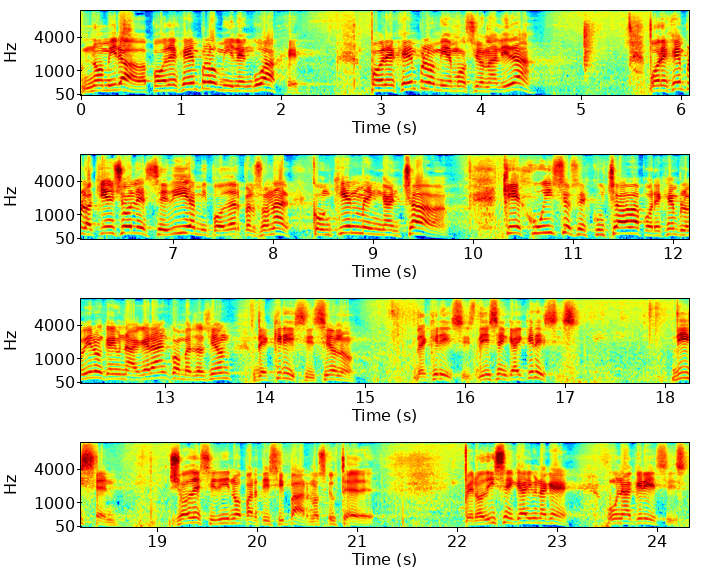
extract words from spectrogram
no miraba. Por ejemplo, mi lenguaje. Por ejemplo, mi emocionalidad. Por ejemplo, a quién yo le cedía mi poder personal, con quién me enganchaba, qué juicios escuchaba, por ejemplo, vieron que hay una gran conversación de crisis, ¿sí o no? De crisis. Dicen que hay crisis. Dicen, yo decidí no participar, no sé ustedes. Pero dicen que hay una qué? Una crisis.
